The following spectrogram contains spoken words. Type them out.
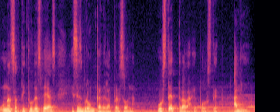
unas actitudes feas, esa es bronca de la persona. Usted trabaje por usted. Ánimo.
